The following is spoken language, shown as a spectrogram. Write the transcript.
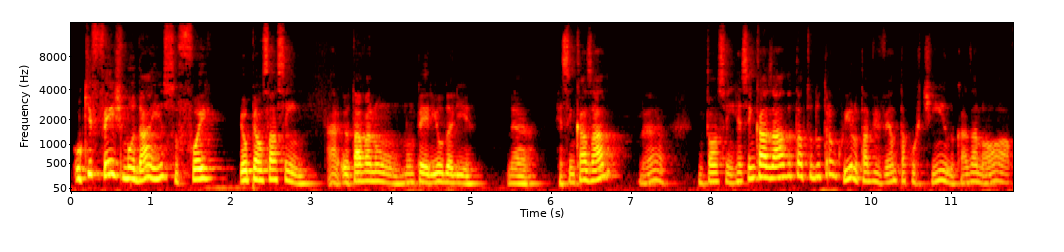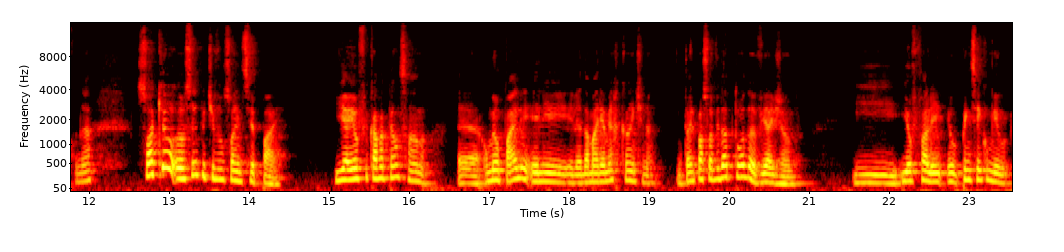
O que fez mudar isso foi eu pensar assim, eu tava num, num período ali, né, recém-casado, né? Então, assim, recém-casado tá tudo tranquilo, tá vivendo, tá curtindo, casa nova, né? Só que eu, eu sempre tive um sonho de ser pai. E aí eu ficava pensando, é, o meu pai, ele, ele, é da Maria Mercante, né? Então ele passou a vida toda viajando. E, e eu falei, eu pensei comigo,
